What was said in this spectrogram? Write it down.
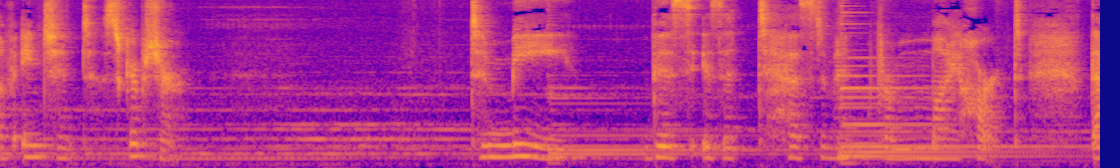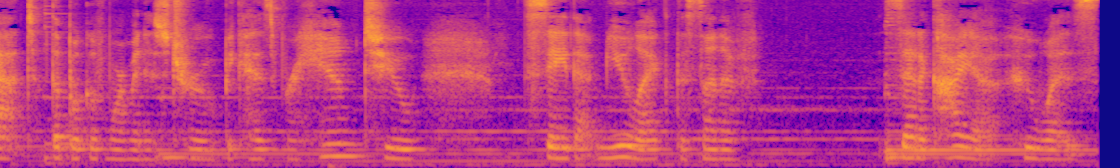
of ancient scripture. To me, this is a testament from my heart that the Book of Mormon is true because for him to say that Mulek, the son of Zedekiah, who was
